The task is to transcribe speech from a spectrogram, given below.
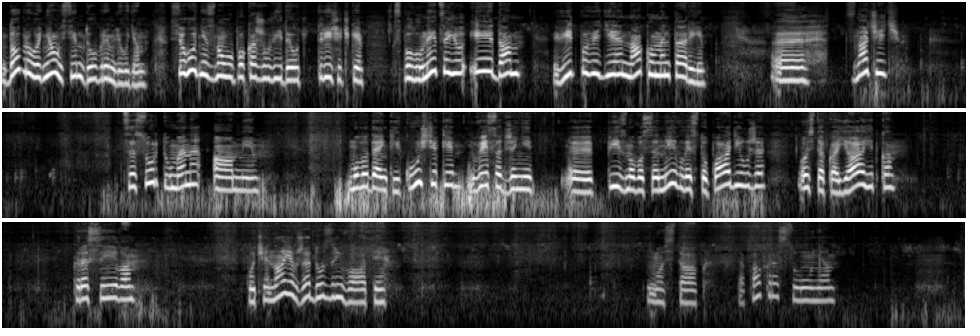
Доброго дня усім добрим людям. Сьогодні знову покажу відео трішечки з полуницею і дам відповіді на коментарі. Е, значить, це сорт у мене Амі. Молоденькі кущики, висаджені е, пізно восени, в листопаді вже. Ось така ягідка красива. Починає вже дозрівати. Ось так. Така красуня.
